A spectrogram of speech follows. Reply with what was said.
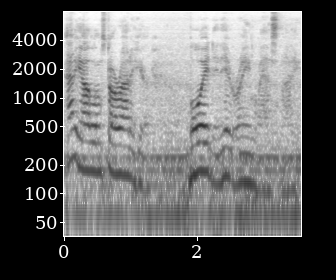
Howdy y'all, Lone Star Rider here. Boy, did it rain last night.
